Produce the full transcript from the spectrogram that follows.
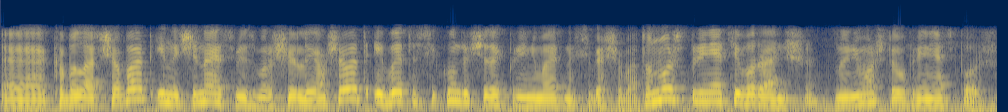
э, Каббалат Шаббат и начиная с Мизмаршир Ям Шаббат, и в эту секунду человек принимает на себя Шаббат. Он может принять его раньше, но не может его принять позже.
